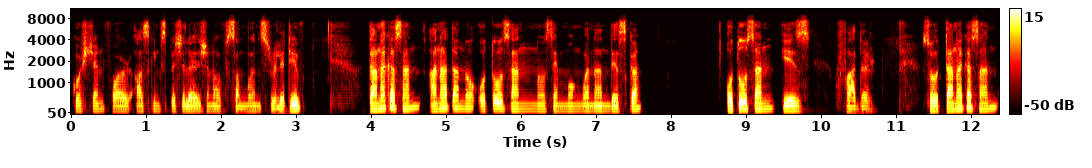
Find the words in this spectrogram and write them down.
question for asking specialization of someone's relative. Tanaka-san, anata no oto-san no semmong wa nan desu ka? Oto-san is father. So Tanaka-san,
